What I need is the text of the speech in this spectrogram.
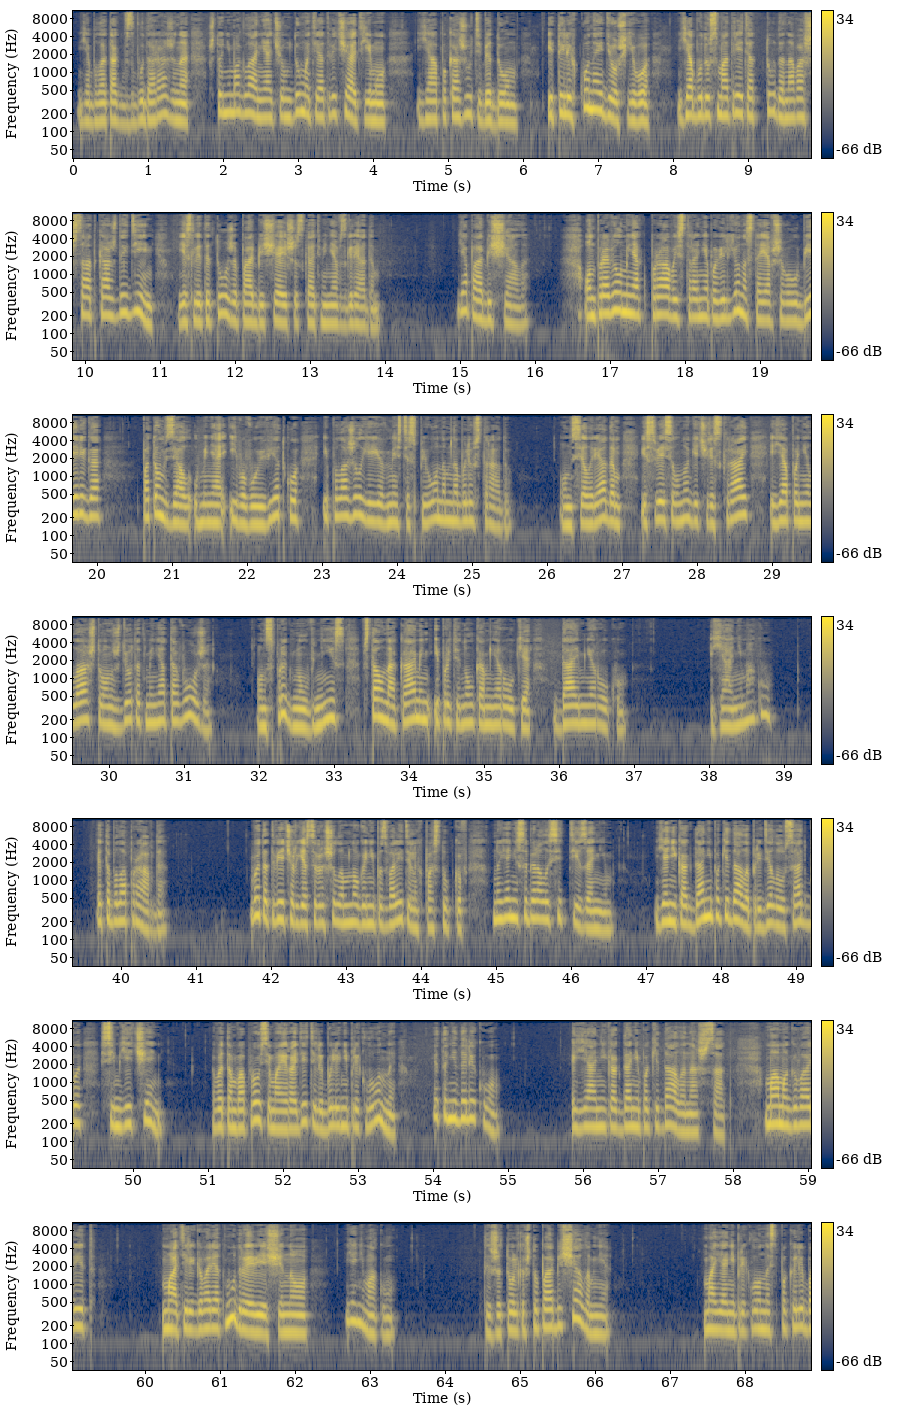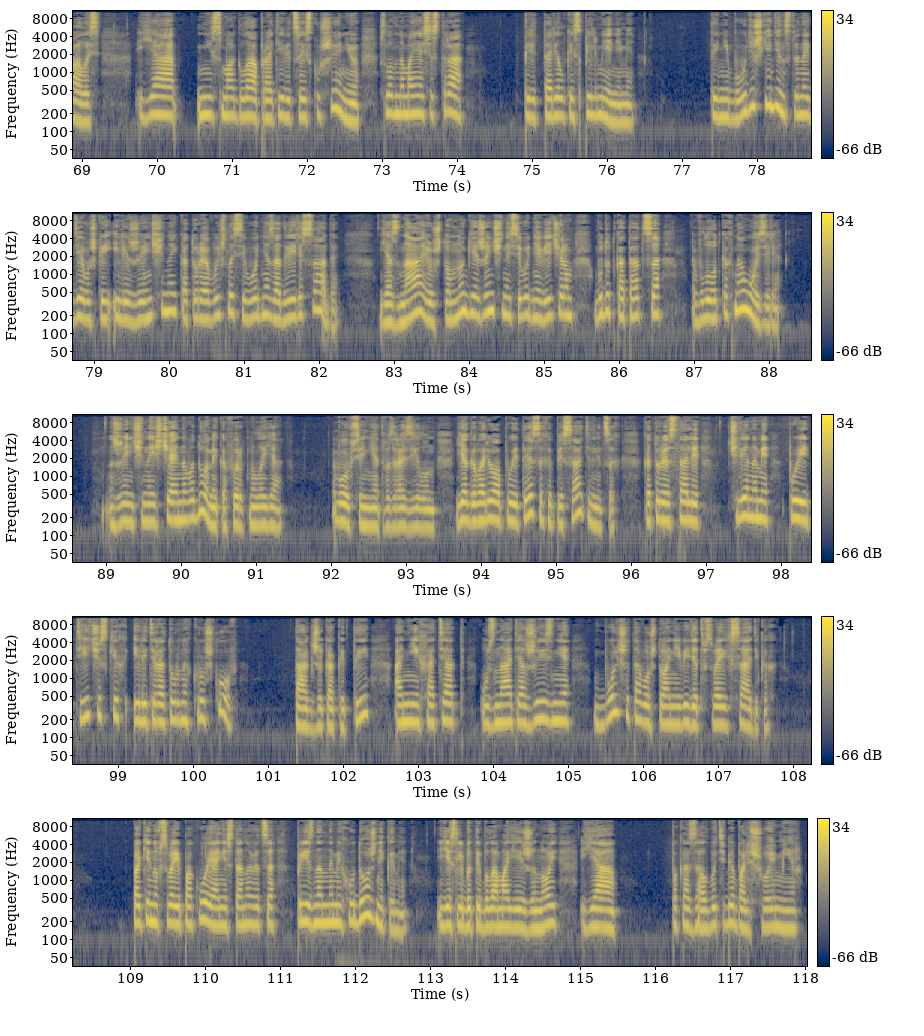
Я была так взбудоражена, что не могла ни о чем думать и отвечать ему. «Я покажу тебе дом, и ты легко найдешь его. Я буду смотреть оттуда на ваш сад каждый день, если ты тоже пообещаешь искать меня взглядом». Я пообещала. Он провел меня к правой стороне павильона, стоявшего у берега, потом взял у меня ивовую ветку и положил ее вместе с пионом на балюстраду. Он сел рядом и свесил ноги через край, и я поняла, что он ждет от меня того же. Он спрыгнул вниз, встал на камень и протянул ко мне руки. «Дай мне руку». «Я не могу». Это была правда. В этот вечер я совершила много непозволительных поступков, но я не собиралась идти за ним. Я никогда не покидала пределы усадьбы семьи Чень. В этом вопросе мои родители были непреклонны. Это недалеко. Я никогда не покидала наш сад. Мама говорит... Матери говорят мудрые вещи, но я не могу. Ты же только что пообещала мне. Моя непреклонность поколебалась. Я не смогла противиться искушению, словно моя сестра перед тарелкой с пельменями. Ты не будешь единственной девушкой или женщиной, которая вышла сегодня за двери сада. Я знаю, что многие женщины сегодня вечером будут кататься в лодках на озере. «Женщины из чайного домика», — фыркнула я. «Вовсе нет», — возразил он. «Я говорю о поэтессах и писательницах, которые стали членами поэтических и литературных кружков. Так же, как и ты, они хотят узнать о жизни больше того, что они видят в своих садиках. Покинув свои покои, они становятся признанными художниками. Если бы ты была моей женой, я показал бы тебе большой мир».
